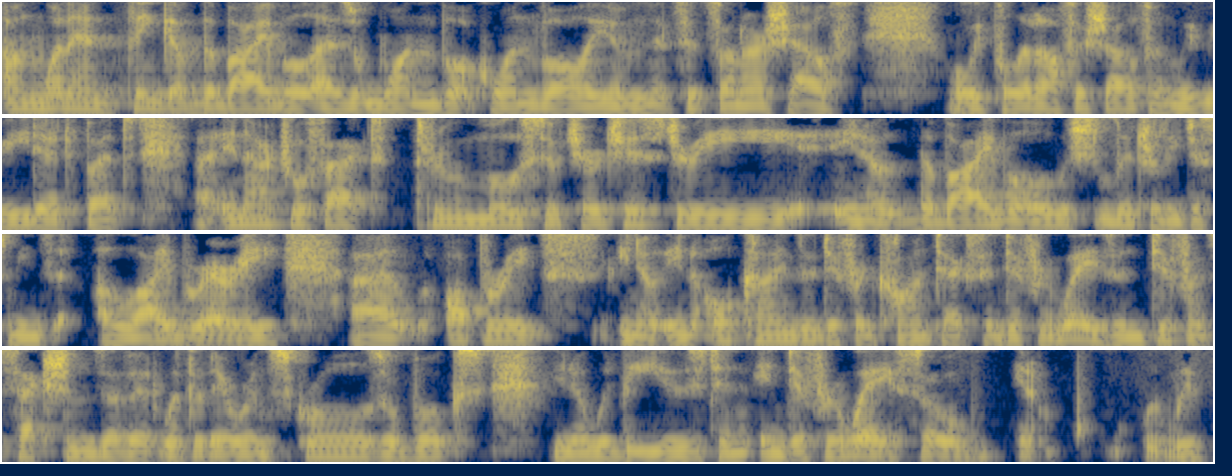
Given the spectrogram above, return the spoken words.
on one hand think of the Bible as one book, one volume that sits on our shelf, or we pull it off the shelf and we read it. But uh, in actual fact, through most of church history, you know, the Bible, which literally just means a library, uh, operates, you know, in all kinds of different contexts in different ways, and different sections of it, whether they were in scrolls or books, you know, would be used in in different ways. So, you know, we've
